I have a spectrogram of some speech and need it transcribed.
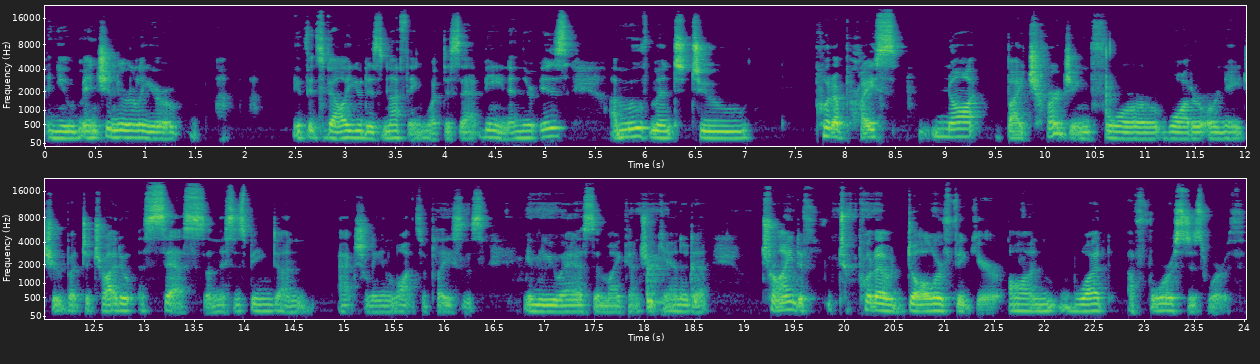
and you mentioned earlier, if it's valued as nothing, what does that mean? And there is a movement to put a price not by charging for water or nature, but to try to assess, and this is being done actually in lots of places in the US and my country, Canada, trying to, to put a dollar figure on what a forest is worth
